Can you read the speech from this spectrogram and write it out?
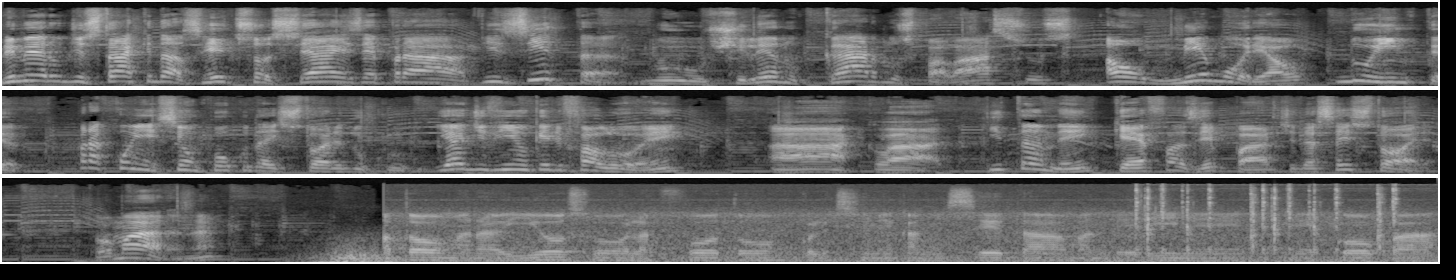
Primeiro destaque das redes sociais é para a visita do chileno Carlos Palacios ao Memorial do Inter, para conhecer um pouco da história do clube. E adivinha o que ele falou, hein? Ah, claro, e também quer fazer parte dessa história. Tomara, né? Todo maravilloso, las fotos, coleccioné camiseta, banderines, eh, copa,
